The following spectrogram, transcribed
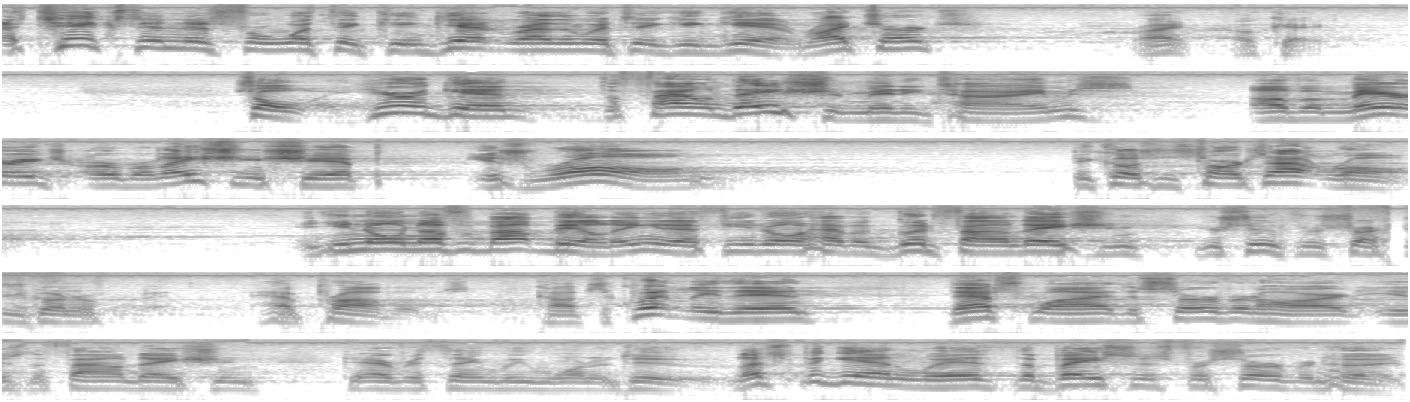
a tick's in this for what they can get rather than what they can get. Right, church? Right? Okay. So here again, the foundation many times of a marriage or relationship is wrong because it starts out wrong. And you know enough about building that if you don't have a good foundation, your superstructure is going to have problems. Consequently, then, that's why the servant heart is the foundation to everything we want to do. Let's begin with the basis for servanthood.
